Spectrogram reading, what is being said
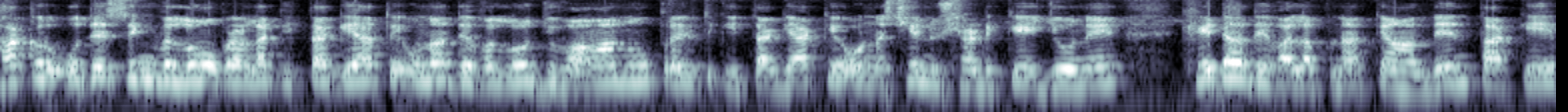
ਠਾਕੁਰ ਉਦੈ ਸਿੰਘ ਵੱਲੋਂ ਉਪਰਾਲਾ ਕੀਤਾ ਗਿਆ ਤੇ ਉਹਨਾਂ ਦੇ ਵੱਲੋਂ ਯੁਵਾਵਾਂ ਨੂੰ ਪ੍ਰੇਰਿਤ ਕੀਤਾ ਗਿਆ ਕਿ ਉਹ ਨਸ਼ੇ ਨੂੰ ਛੱਡ ਕੇ ਜੋ ਨੇ ਖੇਡਾਂ ਦੇ ਵੱਲ ਆਪਣਾ ਧਿਆਨ ਦੇਣ ਤਾਂ ਕਿ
